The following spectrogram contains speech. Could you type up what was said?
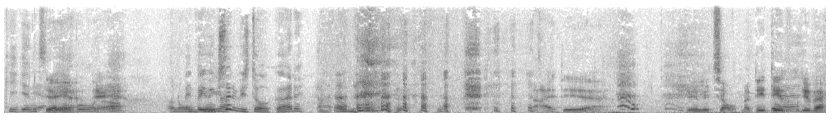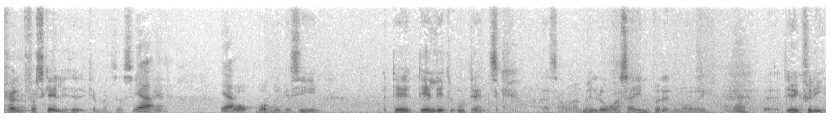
kigge ind til Ja, ja, naboen, ja, ja. og, og nogle Men det er jo ikke vinkler. sådan, vi står og gør det. Nej, det er, det er lidt sjovt. Men det, det, er, det er i hvert fald en forskellighed, kan man så sige. Ja. ikke? Ja. Hvor, hvor man kan sige, at det, det er lidt udansk. Altså, at man lukker sig ind på den måde. Ikke? Ja. Det er ikke fordi,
